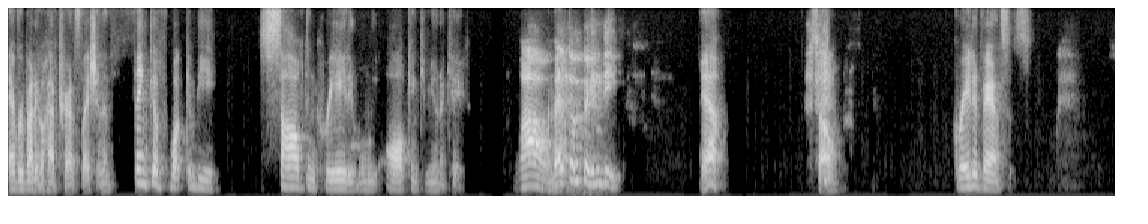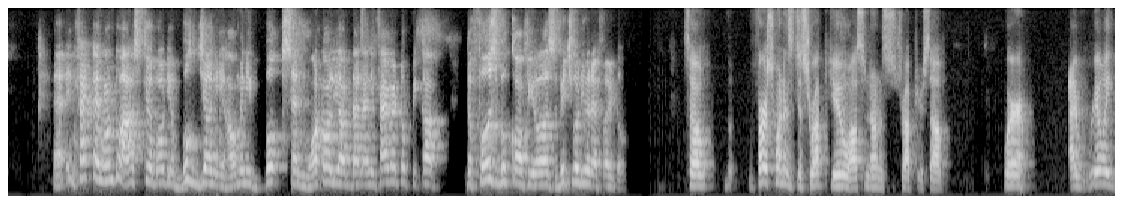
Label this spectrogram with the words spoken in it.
Everybody will have translation. And think of what can be solved and created when we all can communicate. Wow. Welcome to Hindi. Yeah. So great advances. Uh, in fact, I want to ask you about your book journey. How many books and what all you have done? And if I were to pick up the first book of yours, which would you refer to? So the first one is Disrupt You, also known as Disrupt Yourself, where I really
